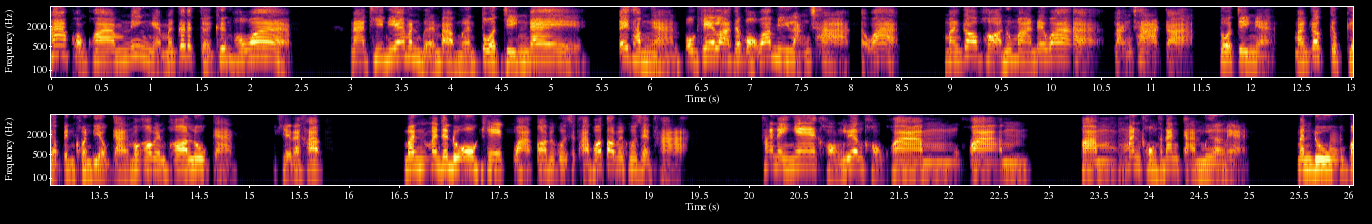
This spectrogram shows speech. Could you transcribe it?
ภาพของความนิ่งเนี่ยมันก็จะเกิดขึ้นเพราะว่า นาทีเนี้ยมันเหมือนแบบเหมือนตัวจริงได้ได้ทำงาน โอเคเราอาจจะบอกว่ามีหลังฉาก แต่ว่ามันก็พออนุมานได้ว่าหลังฉากกับตัวจริงเนี่ย มันก็เกือบเกือบๆเป็นคนเดียวกันเพราะเขาเป็นพ่อลูกกัน โอเคนะครับ มันมันจะดูโอเคกว่าตอนเป็นคุณเศรษฐาเพราะตอนเป็นคุณเศรษฐาถ้าในแง่ของเรื่องของความความความมั่นคงทางด้านการเมืองเนี่ย มันดูบ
